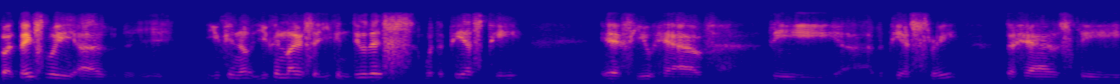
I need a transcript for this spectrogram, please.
But basically, uh, you can you can like I said, you can do this with the PSP if you have the uh, the PS3 that has the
